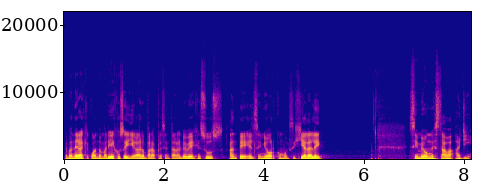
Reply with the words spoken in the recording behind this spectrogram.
De manera que cuando María y José llegaron para presentar al bebé Jesús ante el Señor como exigía la ley, Simeón estaba allí.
